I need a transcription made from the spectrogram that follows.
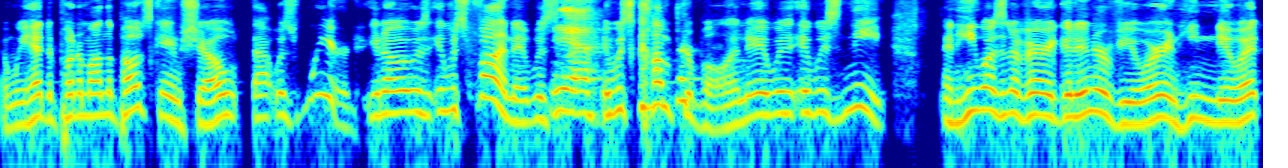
and we had to put him on the post game show, that was weird. You know, it was it was fun. It was Yeah. it was comfortable and it was it was neat. And he wasn't a very good interviewer and he knew it,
